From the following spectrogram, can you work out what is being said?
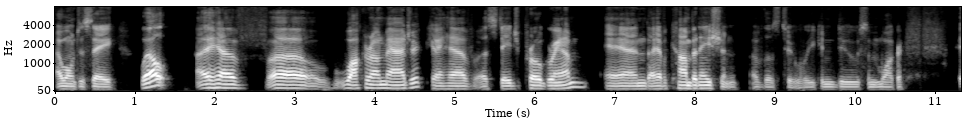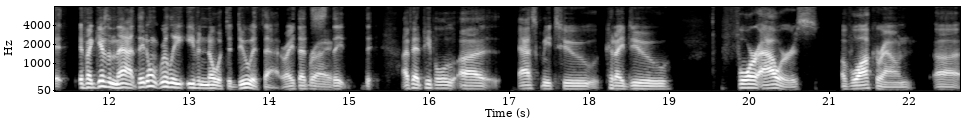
I won't just say, "Well, I have uh, walk around magic. I have a stage program, and I have a combination of those two where you can do some walker." If I give them that, they don't really even know what to do with that, right? That's right. They, they, I've had people uh, ask me to, could I do four hours of walk around uh,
